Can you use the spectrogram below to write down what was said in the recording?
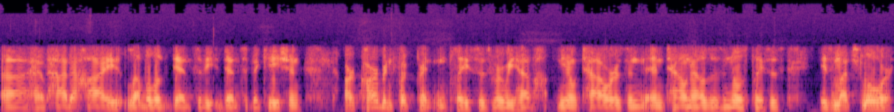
uh, have had a high level of density densification. Our carbon footprint in places where we have you know towers and, and townhouses in those places is much lower.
